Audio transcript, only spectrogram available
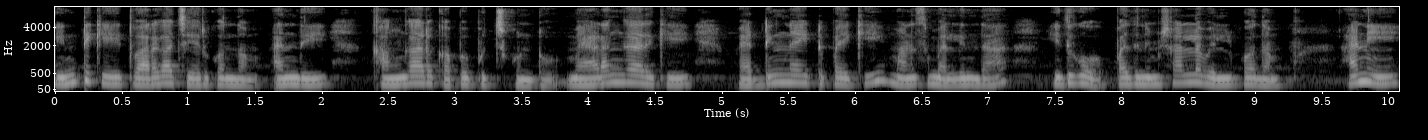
ఇంటికి త్వరగా చేరుకుందాం అంది కంగారు కప్పిపుచ్చుకుంటూ. మేడం గారికి వెడ్డింగ్ నైట్ పైకి మనసు మళ్ళిందా? ఇదిగో పది నిమిషాల్లో వెళ్ళిపోదాం అని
